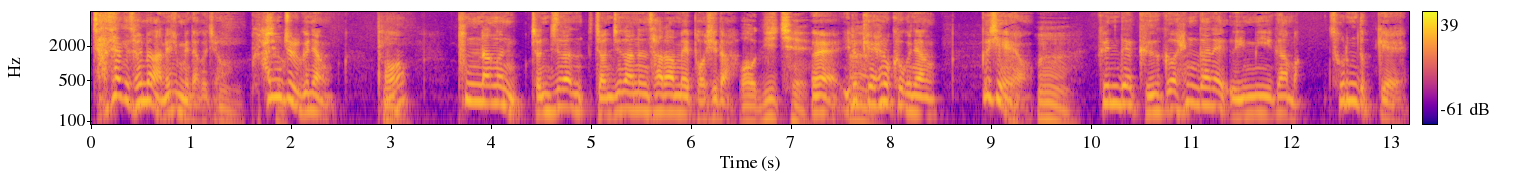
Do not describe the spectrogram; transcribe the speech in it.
자세하게 설명 안 해줍니다. 그죠? 음, 그쵸. 한줄 그냥 어 풍랑은 전진한 전진하는 사람의 벗이다. 어, 니체. 네, 이렇게 해놓고 그냥 끝이에요. 응. 근데 그거 행간의 의미가 막 소름 돋게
